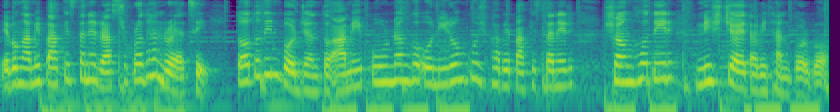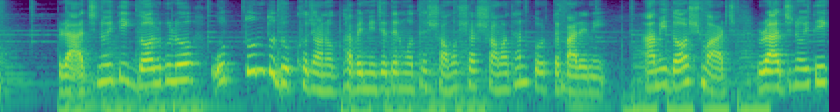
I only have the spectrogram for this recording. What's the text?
এবং আমি পাকিস্তানের রাষ্ট্রপ্রধান রয়েছি, ততদিন পর্যন্ত আমি পূর্ণাঙ্গ ও নিরঙ্কুশভাবে পাকিস্তানের সংহতির নিশ্চয়তা বিধান করব। রাজনৈতিক দলগুলো অত্যন্ত দুঃখজনকভাবে নিজেদের মধ্যে সমস্যার সমাধান করতে পারেনি। আমি দশ মার্চ রাজনৈতিক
